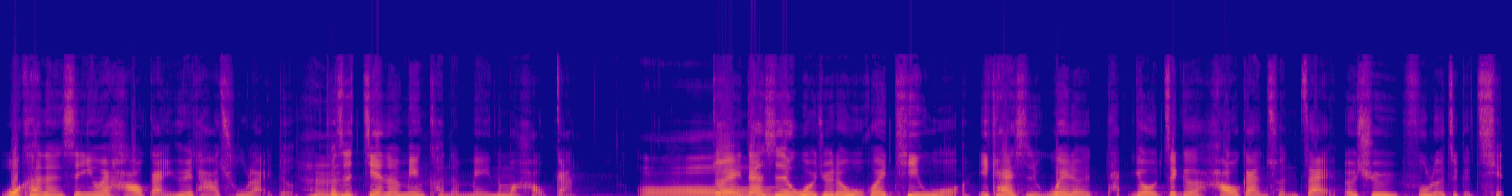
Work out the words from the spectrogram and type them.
我可能是因为好感约他出来的，可是见了面可能没那么好感。哦，对，但是我觉得我会替我一开始为了他有这个好感存在而去付了这个钱。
